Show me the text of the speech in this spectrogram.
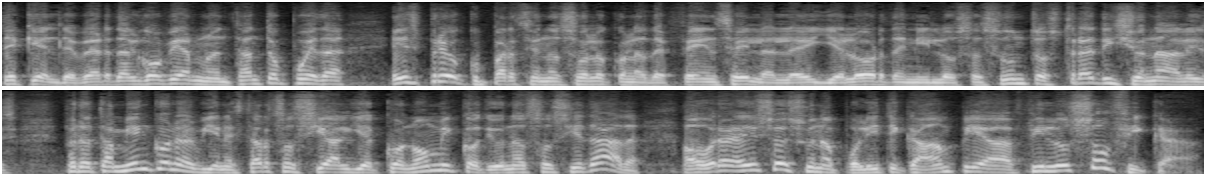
de que el deber del gobierno en tanto pueda es preocuparse no solo con la defensa y la ley y el orden y los asuntos tradicionales, pero también con el bienestar social y económico de una sociedad. Ahora eso es una política amplia filosófica.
